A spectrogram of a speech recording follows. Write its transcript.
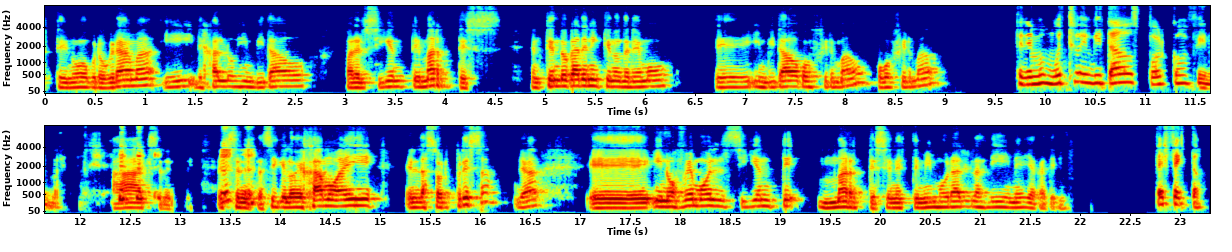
este nuevo programa y dejarlos invitados para el siguiente martes. Entiendo, Katherine, que no tenemos eh, invitado confirmado o confirmada. Tenemos muchos invitados por confirmar. Ah, excelente. Excelente. Así que lo dejamos ahí en la sorpresa, ¿ya? Eh, y nos vemos el siguiente martes en este mismo horario, las 10 y media, Caterina. Perfecto.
